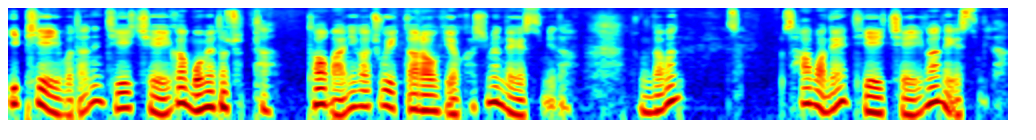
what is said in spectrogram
EPA보다는 DHA가 몸에 더 좋다. 더 많이 가지고 있다라고 기억하시면 되겠습니다. 정답은 4번의 DHA가 되겠습니다.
